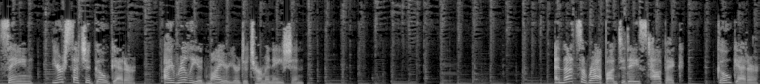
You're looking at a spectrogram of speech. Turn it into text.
saying, You're such a go-getter, I really admire your determination. And that's a wrap on today's topic. Go-getter.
